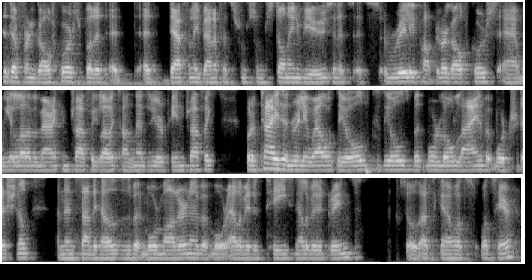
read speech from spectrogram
the different golf course, but it, it it definitely benefits from some stunning views and it's it's a really popular golf course. And we get a lot of American traffic, a lot of continental European traffic but it ties in really well with the old because the old's a bit more low line, a bit more traditional, and then Sandy Hills is a bit more modern and a bit more elevated tees and elevated greens. So that's kind of what's what's here.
